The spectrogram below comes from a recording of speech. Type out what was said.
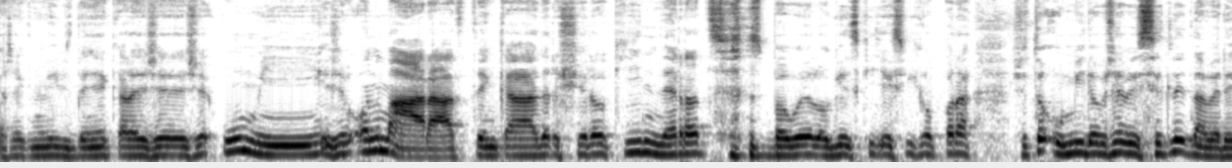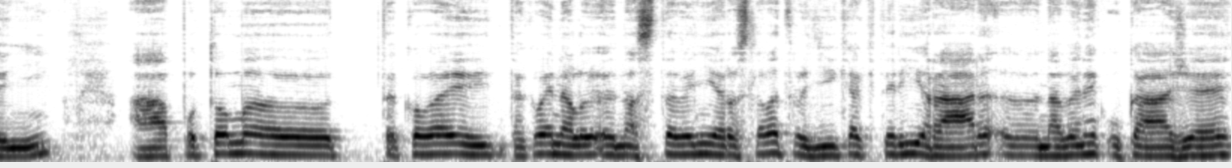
řekne líp Zdeněk, ale že, že umí, že on má rád ten kádr široký, nerad se zbavuje logicky těch svých opor, že to umí dobře vysvětlit na vedení. A potom eh, takové, takové nastavení Jaroslava Tvrdíka, který rád eh, navenek ukáže,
